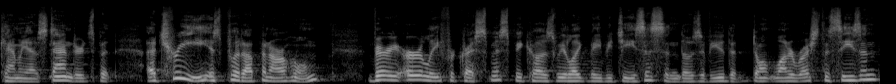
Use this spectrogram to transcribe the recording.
Cami has standards, but a tree is put up in our home very early for Christmas because we like baby Jesus. And those of you that don't want to rush the season,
